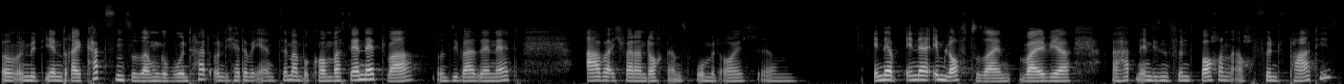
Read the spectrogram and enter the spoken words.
ähm, und mit ihren drei Katzen zusammen gewohnt hat. Und ich hätte bei ihr ein Zimmer bekommen, was sehr nett war. Und sie war sehr nett. Aber ich war dann doch ganz froh mit euch ähm, in der, in der, im Loft zu sein, weil wir hatten in diesen fünf Wochen auch fünf Partys.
